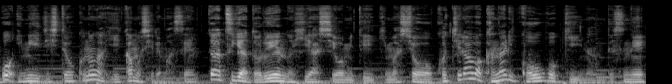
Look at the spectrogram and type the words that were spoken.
をイメージしておくのがいいかもしれません。では次はドル円の日足を見ていきましょう。こちらはかなり小動きなんですね。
